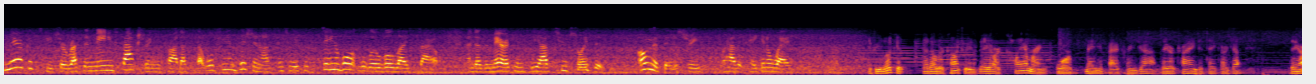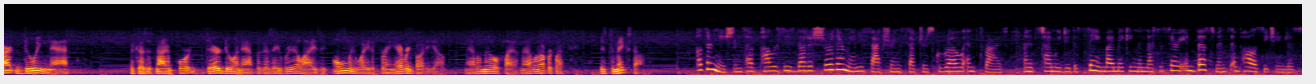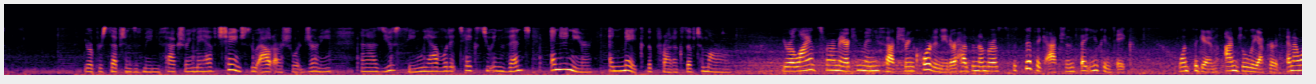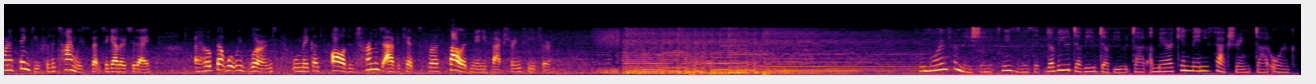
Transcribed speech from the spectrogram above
America's future rests in manufacturing the products that will transition us into a sustainable global lifestyle. And as Americans, we have two choices. Own this industry or have it taken away. If you look at, at other countries, they are clamoring for manufacturing jobs. They are trying to take our jobs. They aren't doing that because it's not important. They're doing that because they realize the only way to bring everybody up, have a middle class, have an upper class, is to make stuff. Other nations have policies that assure their manufacturing sectors grow and thrive, and it's time we do the same by making the necessary investments and policy changes. Your perceptions of manufacturing may have changed throughout our short journey, and as you've seen, we have what it takes to invent, engineer, and make the products of tomorrow. Your Alliance for American Manufacturing Coordinator has a number of specific actions that you can take. Once again, I'm Julie Eckert, and I want to thank you for the time we spent together today. I hope that what we've learned will make us all determined advocates for a solid manufacturing future. For more information, please visit www.americanmanufacturing.org.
